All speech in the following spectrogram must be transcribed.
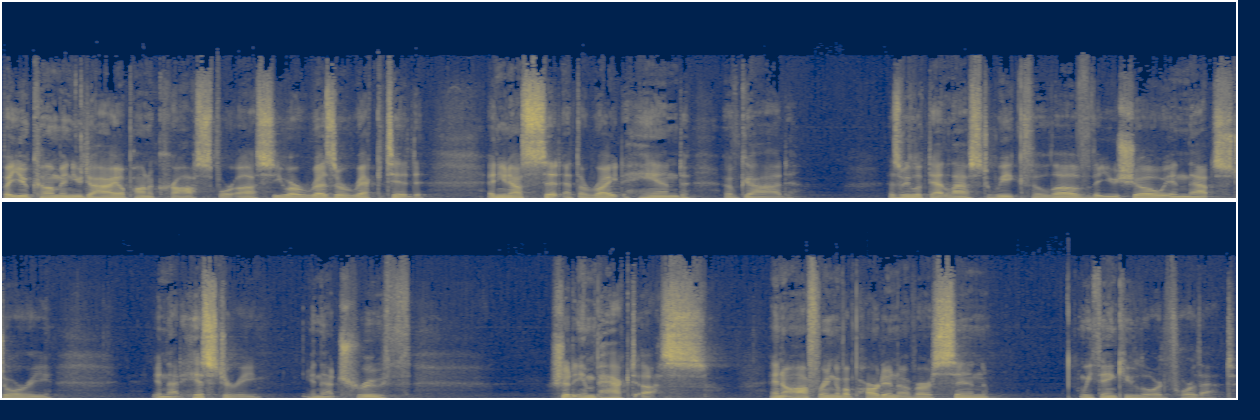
But you come and you die upon a cross for us. You are resurrected, and you now sit at the right hand of God. As we looked at last week, the love that you show in that story, in that history, in that truth, should impact us. An offering of a pardon of our sin. We thank you, Lord, for that.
